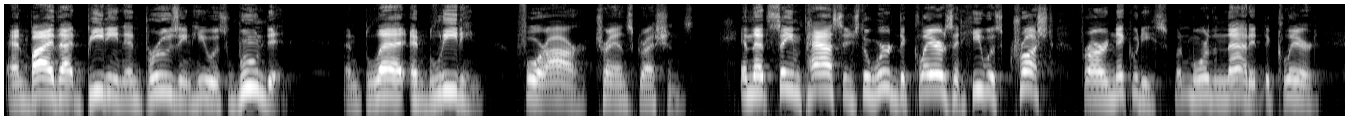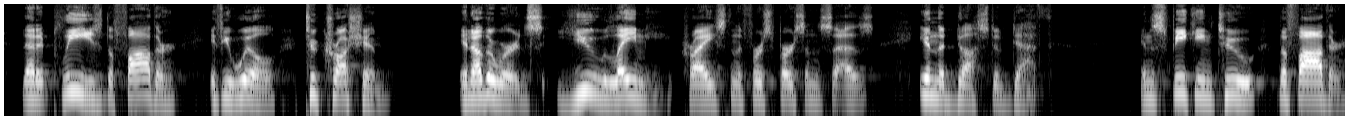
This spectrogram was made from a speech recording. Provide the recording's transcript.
and by that beating and bruising he was wounded and bled and bleeding for our transgressions. In that same passage, the word declares that he was crushed for our iniquities. But more than that, it declared that it pleased the Father, if you will, to crush him. In other words, you lay me, Christ in the first person says, in the dust of death. In speaking to the Father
